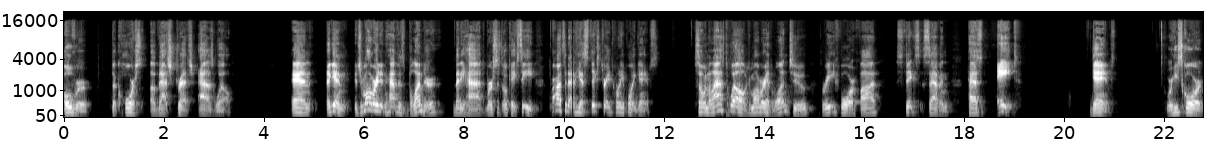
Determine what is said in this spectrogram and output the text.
over the course of that stretch as well. And again, Jamal Murray didn't have this blunder that he had versus OKC. Prior to that, he has six straight 20 point games. So in the last 12, Jamal Murray has one, two, three, four, five, six, seven, has eight games where he scored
